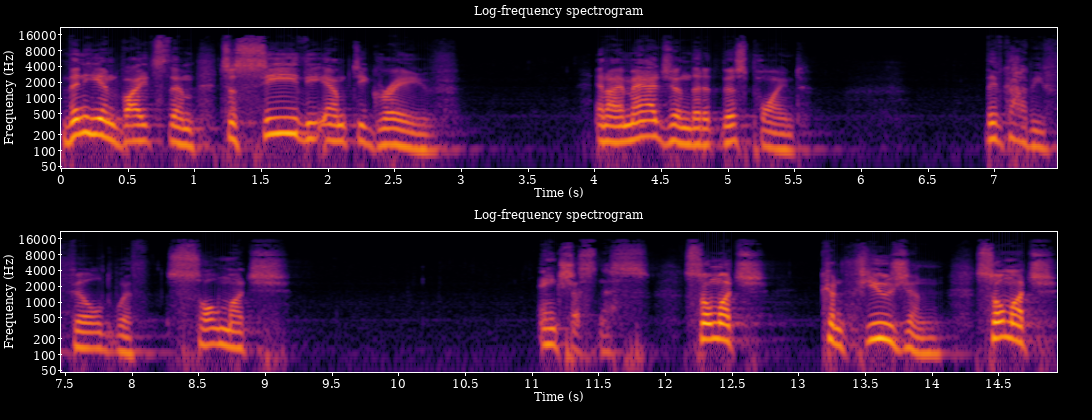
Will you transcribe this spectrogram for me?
Then he invites them to see the empty grave. And I imagine that at this point, they've got to be filled with so much anxiousness, so much confusion, so much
